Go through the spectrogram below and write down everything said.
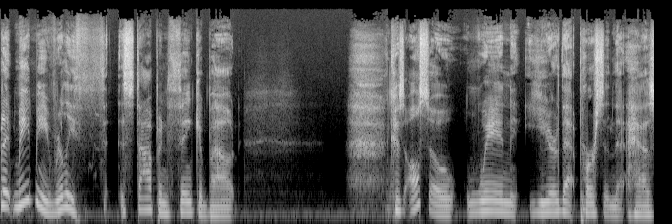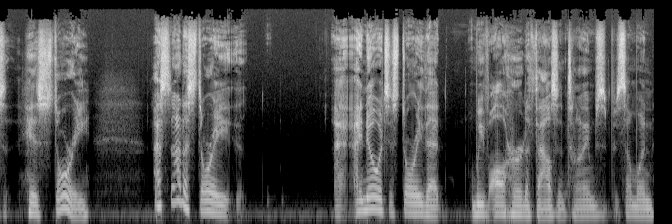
But it made me really th- stop and think about because also when you're that person that has his story, that's not a story. I, I know it's a story that we've all heard a thousand times. Someone,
